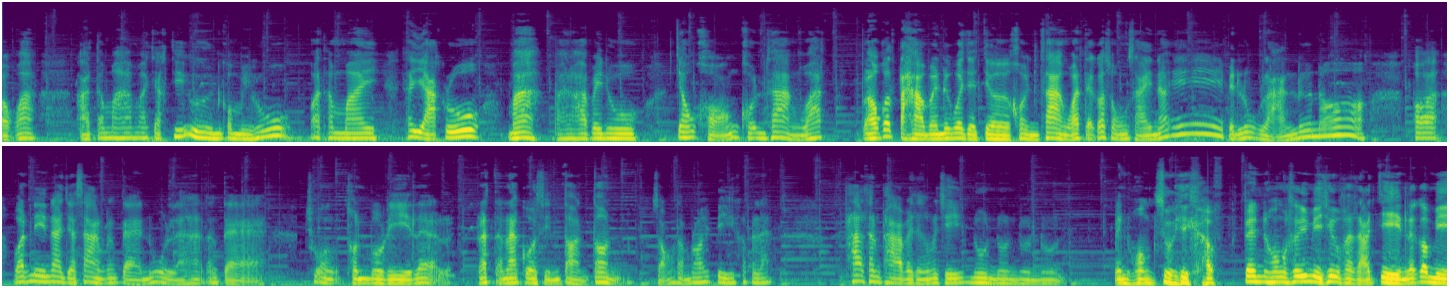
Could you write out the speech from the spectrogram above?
บอกว่าอาตมามาจากที่อื่นก็ไม่รู้ว่าทำไม ถ้าอยากรู้มาพาไปดู เจ้าของคนสร้างวัด เราก็ตามไปนึกว่าจะเจอคนสร้างวัด แต่ก็สงสัยนะ เอ๊ะเป็นลูกหลานหรือเนาะเพราะวัดนี้น่าจะสร้างตั้งแต่นู่นแล้วฮะตั้งแต่ช่วงธนบุรีและรัตนโกสินทร์ตอนต้น2-300ปีเข้าไปแล้ว พระท่านพาไปถึงบัญชีนู่นนู่นนู่นนู่นเป็นฮวงซุยครับ เป็นฮวงซุยมีชื่อภาษาจีน แล้วก็มี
